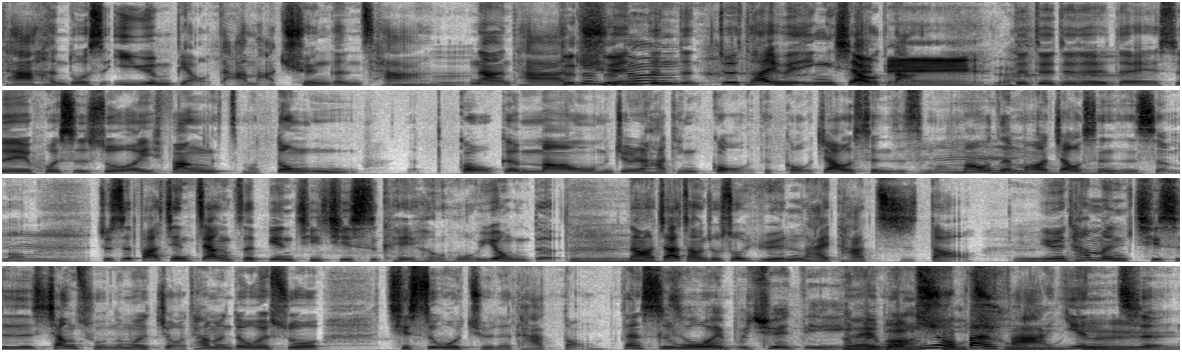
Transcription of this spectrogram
它很多是意愿表达嘛，圈跟叉，嗯、那它圈等等，就是它有个音效档，对对对对对，所以或是说，哎，放什么动物。狗跟猫，我们就让它听狗的狗叫声是什么，猫的猫叫声是什么，就是发现这样子的编辑器是可以很活用的。然后家长就说，原来他知道，因为他们其实相处那么久，他们都会说，其实我觉得他懂，但是我也不确定，对我没有办法验证。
